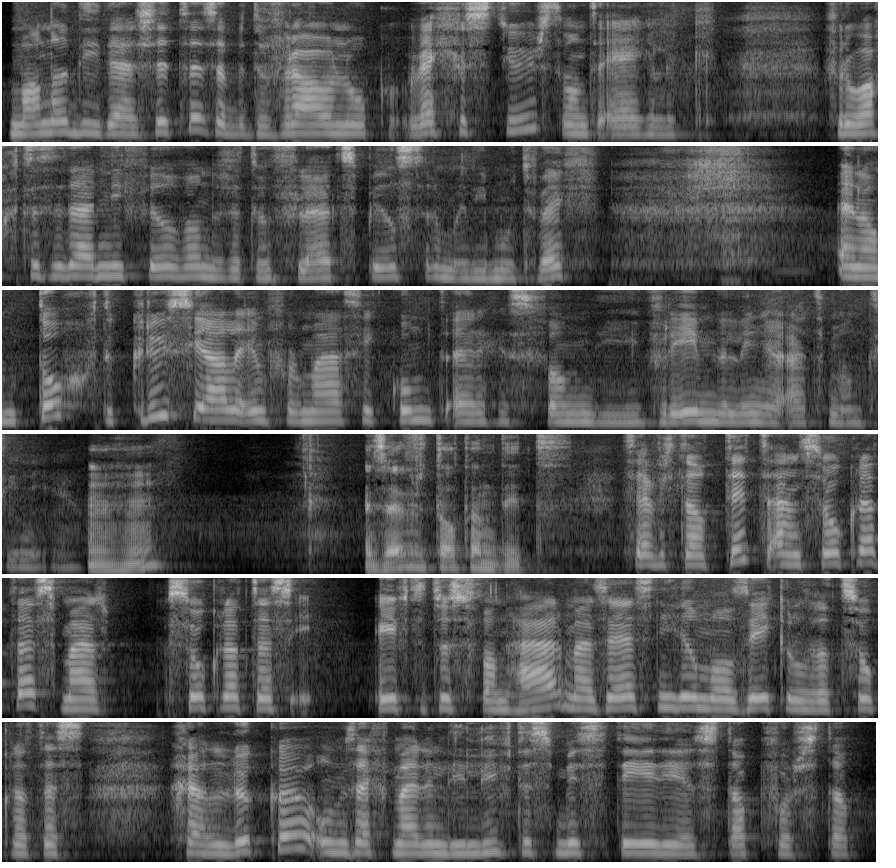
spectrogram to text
mannen die daar zitten. Ze hebben de vrouwen ook weggestuurd, want eigenlijk verwachten ze daar niet veel van. Er zit een fluitspeelster, maar die moet weg. En dan toch, de cruciale informatie komt ergens van die vreemdelingen uit Mantinea. Mm -hmm. En zij vertelt dan dit? Zij vertelt dit aan Socrates, maar Socrates heeft het dus van haar, maar zij is niet helemaal zeker of dat Socrates gaat lukken om zeg maar, in die liefdesmysterie stap voor stap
